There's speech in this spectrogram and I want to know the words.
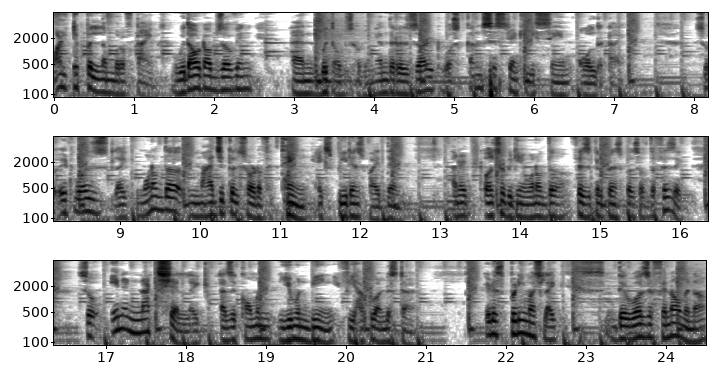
multiple number of times without observing and with observing. And the result was consistently same all the time. So it was like one of the magical sort of a thing experienced by them. And it also became one of the physical principles of the physics so in a nutshell like as a common human being if we have to understand it is pretty much like there was a phenomena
